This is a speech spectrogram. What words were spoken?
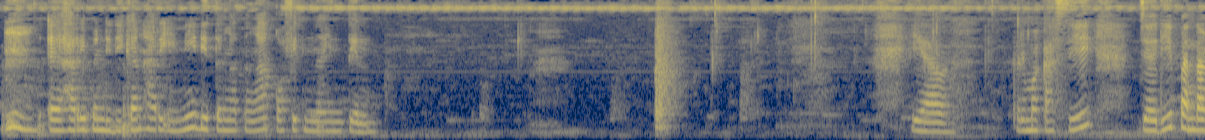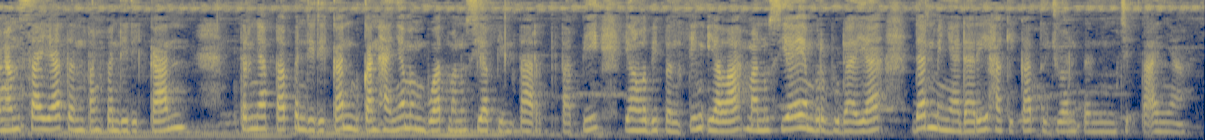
eh hari pendidikan hari ini di tengah-tengah COVID-19. Ya, terima kasih. Jadi pandangan saya tentang pendidikan Ternyata pendidikan bukan hanya membuat manusia pintar, tetapi yang lebih penting ialah manusia yang berbudaya dan menyadari hakikat tujuan penciptaannya.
